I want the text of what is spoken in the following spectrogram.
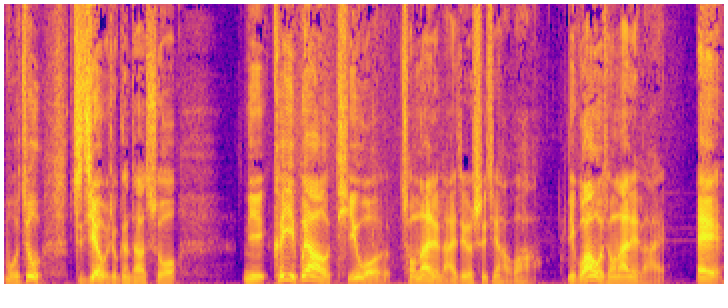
我就直接我就跟他说，你可以不要提我从哪里来这个事情好不好？你管我从哪里来？哎，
